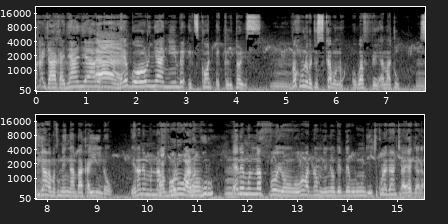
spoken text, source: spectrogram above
akaita akajanjalo Ah. naye gweolunyanyimbe its called a clitoris. Va ku buno bwetusika buno obwaffe amatu sigamba amatu naye ngamba akayindo. Era ne munnaffe waggulu era ne munnaffe oyo oba obadde omunyonyogedde bulungi ekikulaga nti ayagala.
